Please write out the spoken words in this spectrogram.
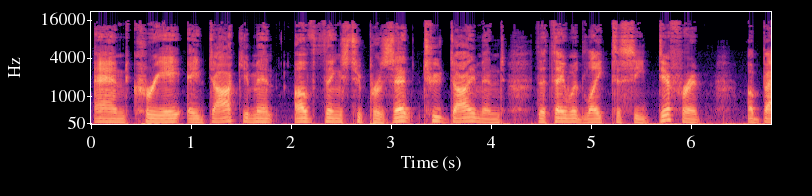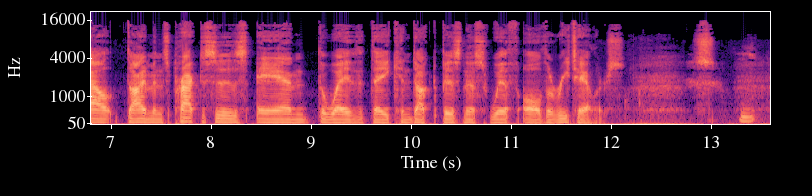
and create a document of things to present to Diamond that they would like to see different about Diamond's practices and the way that they conduct business with all the retailers.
